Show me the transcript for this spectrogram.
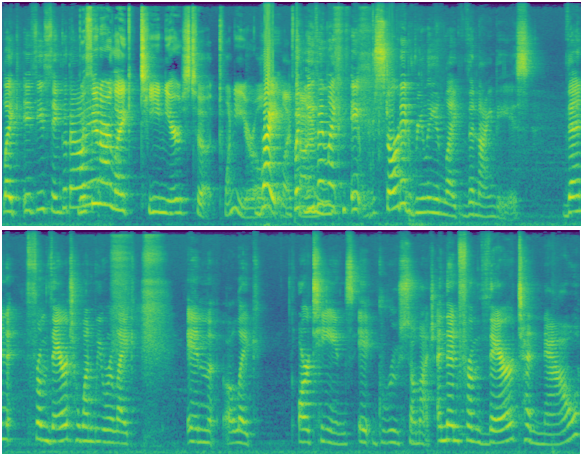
Like if you think about within it, our like teen years to 20 year old right lifetime. but even like it started really in like the 90s then from there to when we were like in uh, like our teens it grew so much and then from there to now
